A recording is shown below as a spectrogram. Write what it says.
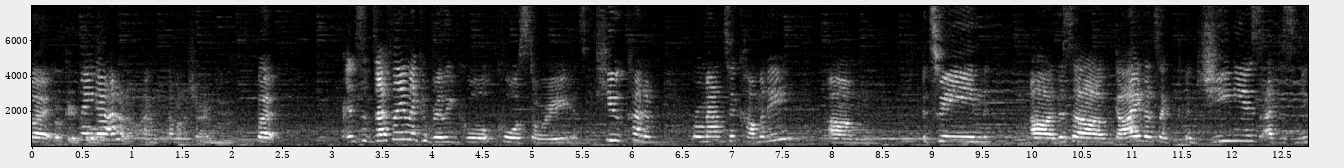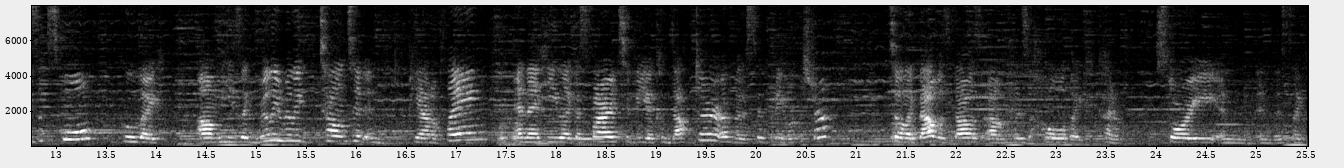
But Okay, manga, cool. I don't know, I'm, I'm not sure. Mhm. But it's definitely like a really cool, cool story. It's a cute kind of romantic comedy um, between uh, this uh, guy that's like a genius at this music school who like um, he's like really really talented in piano playing Uh-huh. and then he like aspired to be a conductor of a symphony orchestra. So like that was that was um, his whole like kind of story in, in this like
